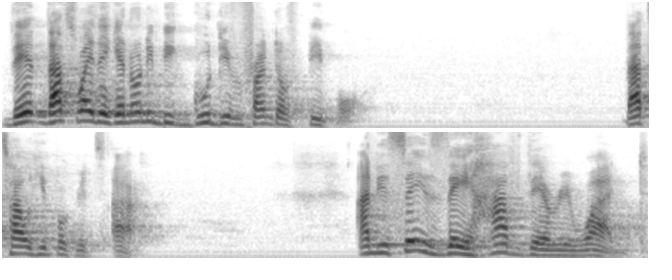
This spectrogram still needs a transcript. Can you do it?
they, that's why they can only be good in front of people. That's how hypocrites are. And it says they have their reward.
